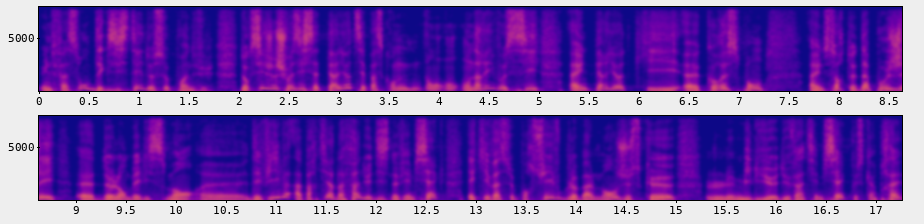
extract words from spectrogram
une façon d'exister de ce point de vue. Donc si je choisis cette période, c'est parce qu'on arrive aussi à une période qui euh, correspond à une sorte d'apogée euh, de l'embellissement euh, des villes à partir de la fin du 19e siècle et qui va se poursuivre globalement jusque le milieu du 20e siècle, puisqu'après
